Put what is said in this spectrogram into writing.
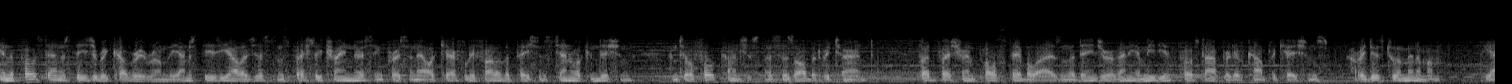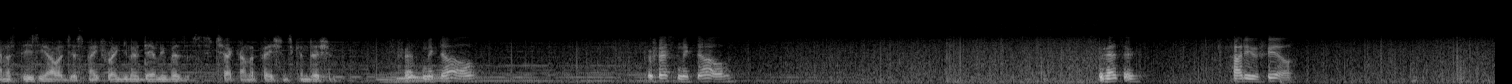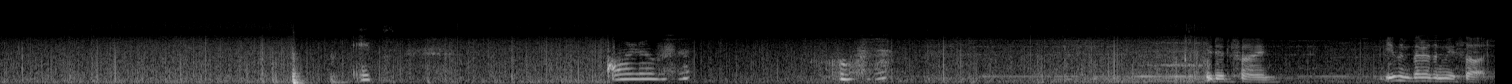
In the post-anesthesia recovery room, the anesthesiologist and specially trained nursing personnel carefully follow the patient's general condition until full consciousness has all but returned. Blood pressure and pulse stabilize, and the danger of any immediate post-operative complications are reduced to a minimum. The anesthesiologist makes regular daily visits to check on the patient's condition. Professor McDowell. Professor McDowell. Professor, how do you feel? It's all over. Over. You did fine. Even better than we thought.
